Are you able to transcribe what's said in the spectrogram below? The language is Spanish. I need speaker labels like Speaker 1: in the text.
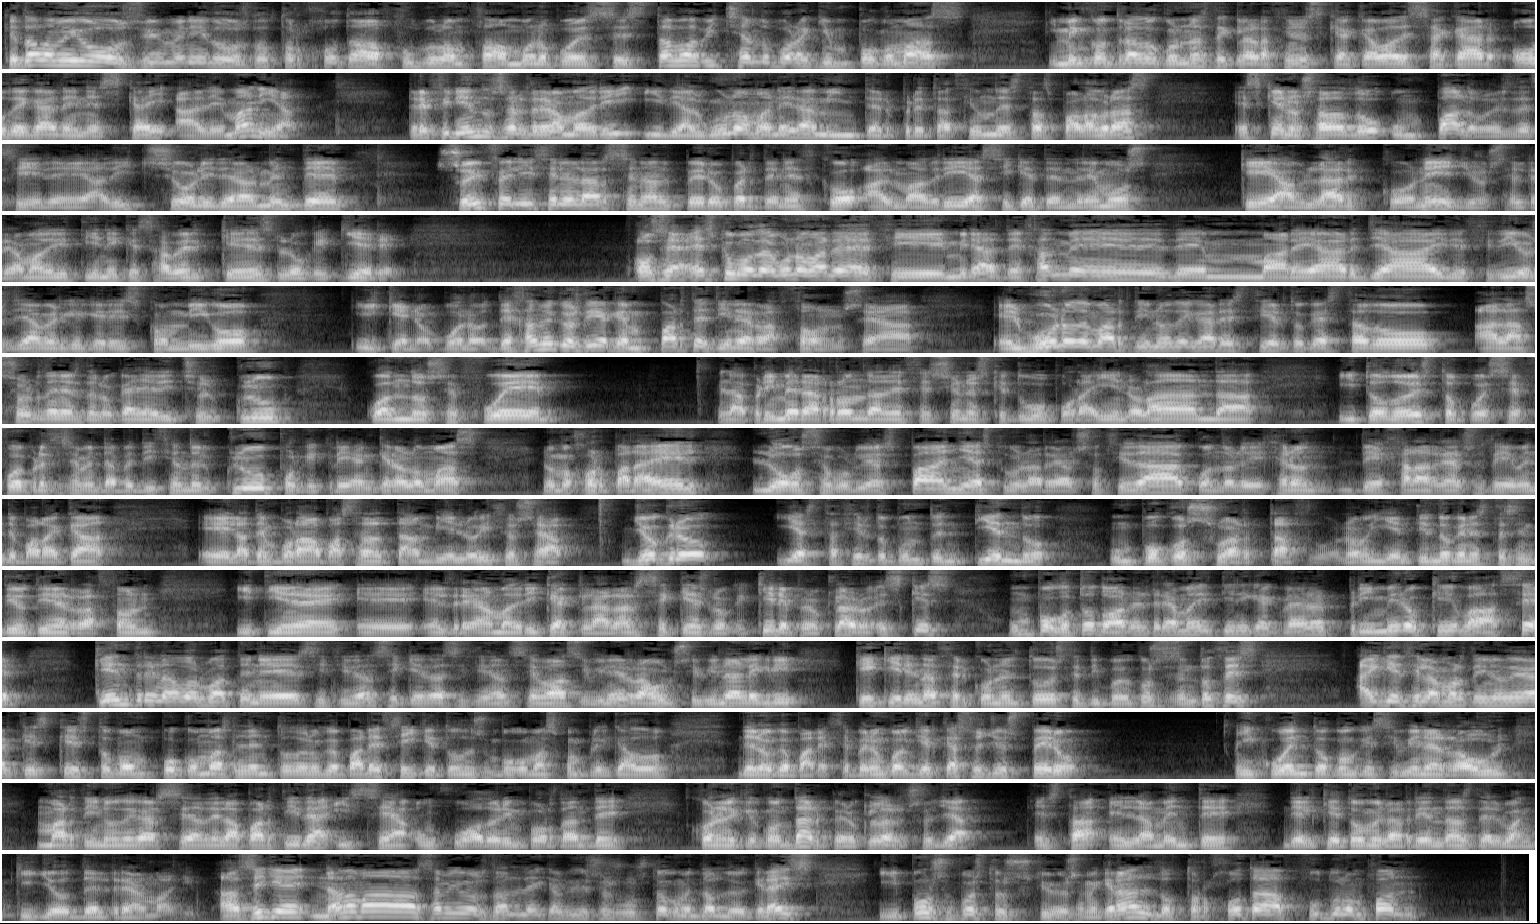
Speaker 1: ¿Qué tal amigos? Bienvenidos, Dr. J, Fútbol and Fan. Bueno, pues estaba bichando por aquí un poco más y me he encontrado con unas declaraciones que acaba de sacar Odegaard en Sky Alemania, refiriéndose al Real Madrid y de alguna manera mi interpretación de estas palabras es que nos ha dado un palo, es decir, eh, ha dicho literalmente soy feliz en el Arsenal pero pertenezco al Madrid así que tendremos que hablar con ellos. El Real Madrid tiene que saber qué es lo que quiere. O sea, es como de alguna manera decir, mirad, dejadme de marear ya y decidíos ya a ver qué queréis conmigo y que no. Bueno, dejadme que os diga que en parte tiene razón. O sea, el bueno de Martín Odegar es cierto que ha estado a las órdenes de lo que haya dicho el club cuando se fue la primera ronda de cesiones que tuvo por ahí en Holanda y todo esto pues se fue precisamente a petición del club porque creían que era lo más lo mejor para él luego se volvió a España estuvo en la Real Sociedad cuando le dijeron deja la Real Sociedad para acá eh, la temporada pasada también lo hizo. O sea, yo creo y hasta cierto punto entiendo un poco su hartazgo, ¿no? Y entiendo que en este sentido tiene razón y tiene eh, el Real Madrid que aclararse qué es lo que quiere. Pero claro, es que es un poco todo. Ahora el Real Madrid tiene que aclarar primero qué va a hacer. ¿Qué entrenador va a tener? Si Zidane se queda, si Zidane se va, si viene Raúl, si viene Alegri, ¿qué quieren hacer con él? Todo este tipo de cosas. Entonces, hay que decirle a Martín Odegaard que es que esto va un poco más lento de lo que parece y que todo es un poco más complicado de lo que parece. Pero en cualquier caso, yo espero y cuento con que si viene Raúl, Martín Odegar sea de la partida y sea un jugador importante con el que contar. Pero claro, eso ya está en la mente del que tome las riendas del banquillo del Real Madrid. Así que nada más amigos, dadle like al vídeo si os gustó, comentad lo que queráis y por supuesto suscribiros a mi canal, Dr. J, Fútbol on.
